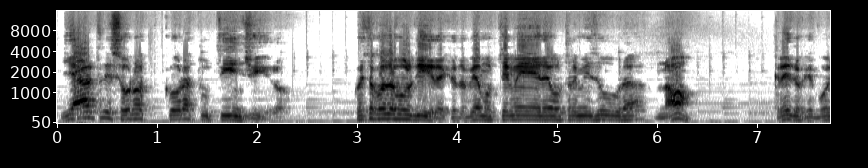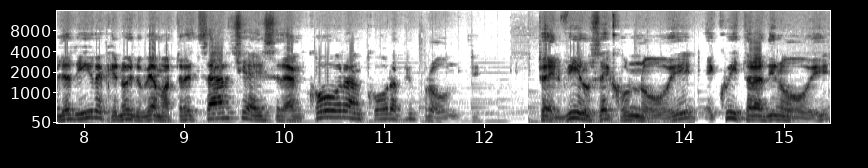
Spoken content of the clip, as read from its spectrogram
Gli altri sono ancora tutti in giro. Questo cosa vuol dire? Che dobbiamo temere oltre misura? No. Credo che voglia dire che noi dobbiamo attrezzarci a essere ancora, ancora più pronti. Cioè il virus è con noi e qui tra di noi,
